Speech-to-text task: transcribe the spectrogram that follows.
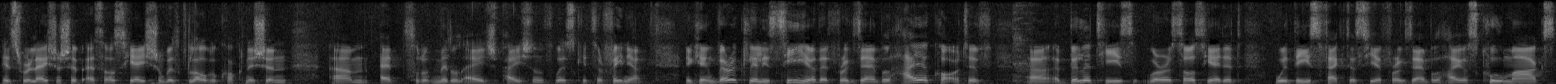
its relationship association with global cognition um, at sort of middle aged patients with schizophrenia. You can very clearly see here that, for example, higher cognitive uh, abilities were associated with these factors here, for example, higher school marks,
